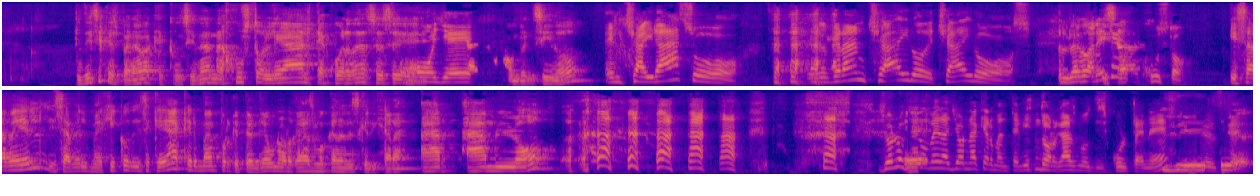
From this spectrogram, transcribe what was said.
pues dice que esperaba que consideraran a Justo Leal, ¿te acuerdas? Ese Oye, convencido. El Chairazo, el gran Chairo de Chairos. Luego. Isa- justo. Isabel, Isabel México, dice que Ackerman porque tendría un orgasmo cada vez que dijera Ar AMLO. Yo no Eh. quiero ver a John Ackerman teniendo orgasmos, disculpen, ¿eh? Este,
